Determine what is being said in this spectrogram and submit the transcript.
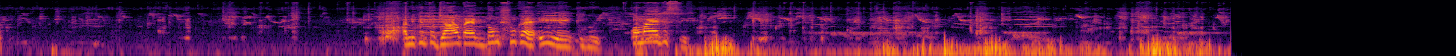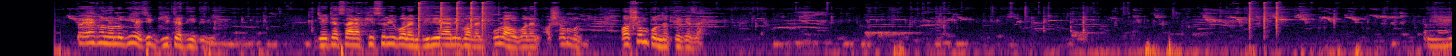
আমি কিন্তু জালটা একদম শুকায়, এই কমায় দিচ্ছি তো এখন হলো গিয়ে যে ঘিটা দিয়ে দিবি যেটা সারা খিচুড়ি বলেন, বিরিয়ানি বলেন, পোলাও বলেন, অসম্পূর্ণ অসম্পূর্ণ থেকে যায় নেন।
